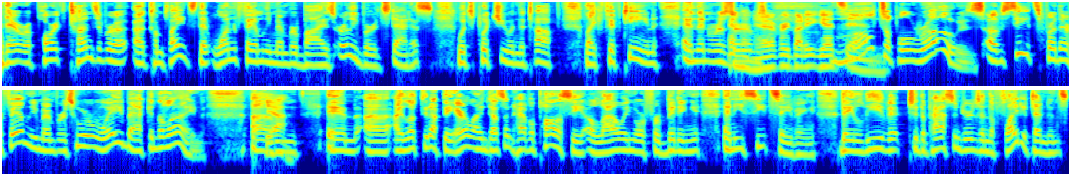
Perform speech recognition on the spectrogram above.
there are reports tons of uh, uh, complaints that one family member buys early bird status which puts you in the top like 15 and then and reserves then everybody gets in. multiple rows of seats for their family members who are way back in the line. Um, Yeah. And uh, I looked it up. The airline doesn't have a policy allowing or forbidding any seat saving. They leave it to the passengers and the flight attendants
